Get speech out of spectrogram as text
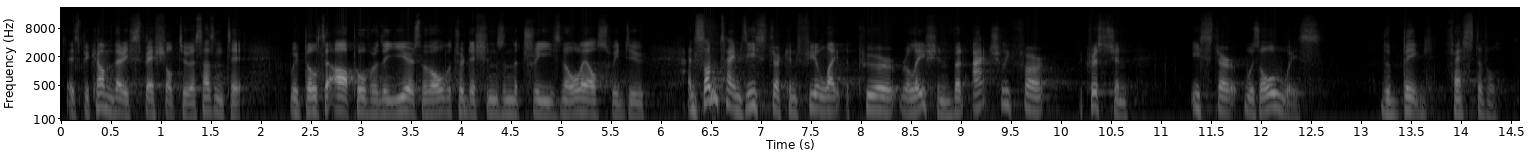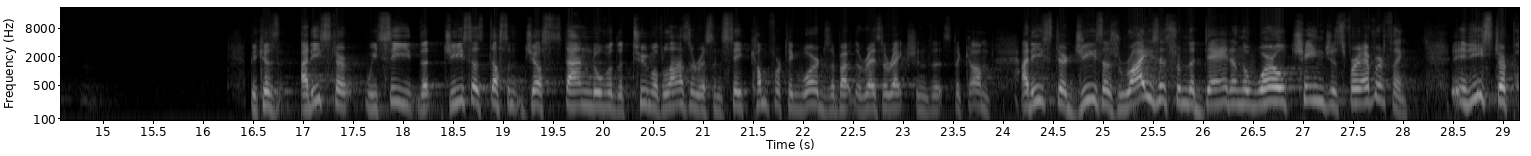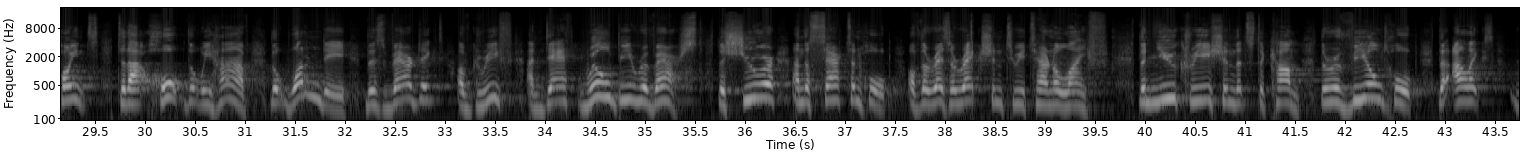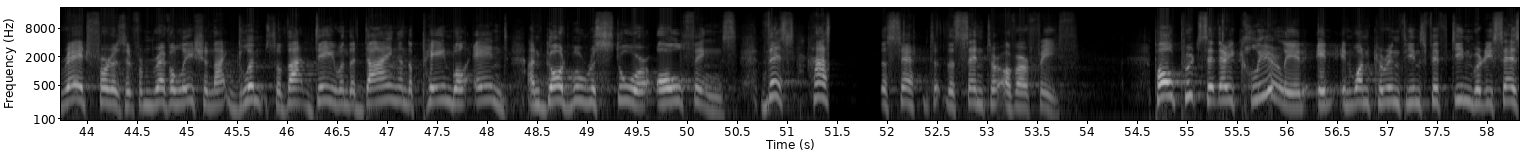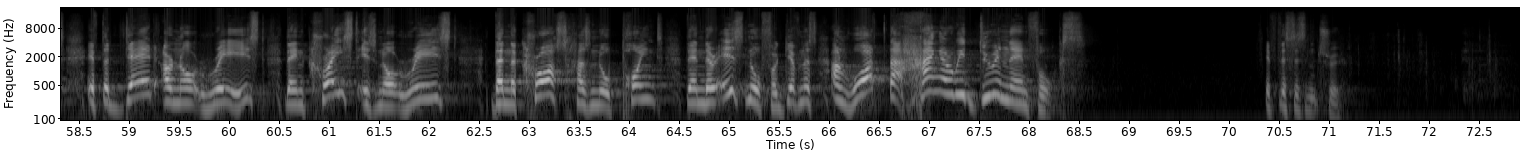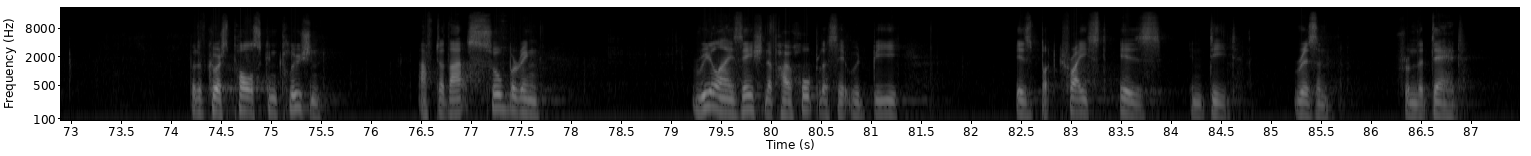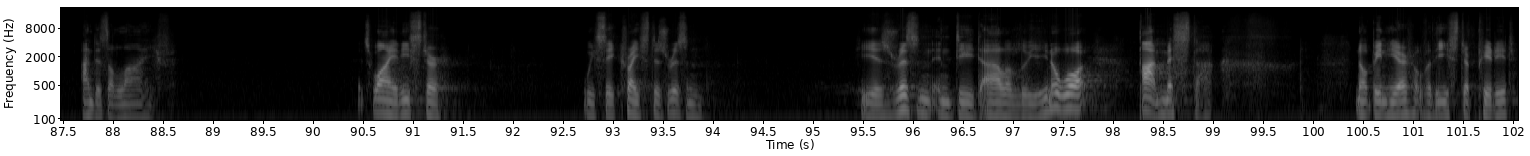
It's become very special to us, hasn't it? We've built it up over the years with all the traditions and the trees and all else we do. And sometimes Easter can feel like the poor relation, but actually, for the Christian, Easter was always the big festival. Because at Easter, we see that Jesus doesn't just stand over the tomb of Lazarus and say comforting words about the resurrection that's to come. At Easter, Jesus rises from the dead and the world changes for everything. And Easter points to that hope that we have that one day this verdict of grief and death will be reversed. The sure and the certain hope of the resurrection to eternal life the new creation that's to come, the revealed hope that Alex read for us from Revelation, that glimpse of that day when the dying and the pain will end and God will restore all things. This has to be the center of our faith. Paul puts it very clearly in, in 1 Corinthians 15, where he says, If the dead are not raised, then Christ is not raised, then the cross has no point, then there is no forgiveness. And what the hang are we doing then, folks? If this isn't true. But of course, Paul's conclusion after that sobering realization of how hopeless it would be is but Christ is indeed risen from the dead and is alive. It's why at Easter we say Christ is risen. He is risen indeed. Hallelujah. You know what? I missed that. Not being here over the Easter period.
